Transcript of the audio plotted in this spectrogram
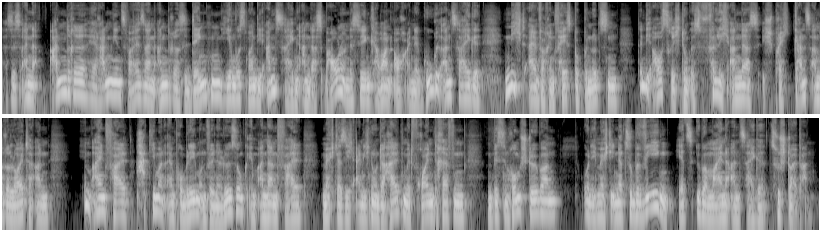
Das ist eine andere Herangehensweise, ein anderes Denken. Hier muss man die Anzeigen anders bauen und deswegen kann man auch eine Google-Anzeige nicht einfach in Facebook benutzen, denn die Ausrichtung ist völlig anders. Ich spreche ganz andere Leute an. Im einen Fall hat jemand ein Problem und will eine Lösung, im anderen Fall möchte er sich eigentlich nur unterhalten, mit Freunden treffen, ein bisschen rumstöbern und ich möchte ihn dazu bewegen, jetzt über meine Anzeige zu stolpern.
